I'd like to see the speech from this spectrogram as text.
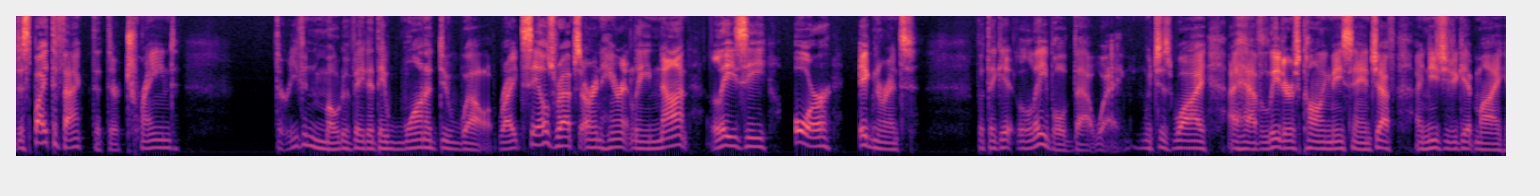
despite the fact that they're trained they're even motivated. They want to do well, right? Sales reps are inherently not lazy or ignorant, but they get labeled that way, which is why I have leaders calling me saying, Jeff, I need you to get my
